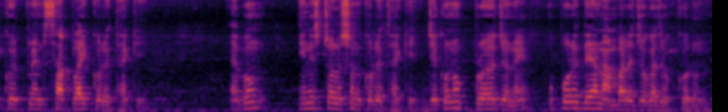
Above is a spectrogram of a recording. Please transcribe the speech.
equipment supply করে থাকি। এবং ইনস্টলেশন করে থাকি। যে কোনো প্রয়োজনে উপরে দেয়া নাম্বারে যোগাযোগ করুন।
